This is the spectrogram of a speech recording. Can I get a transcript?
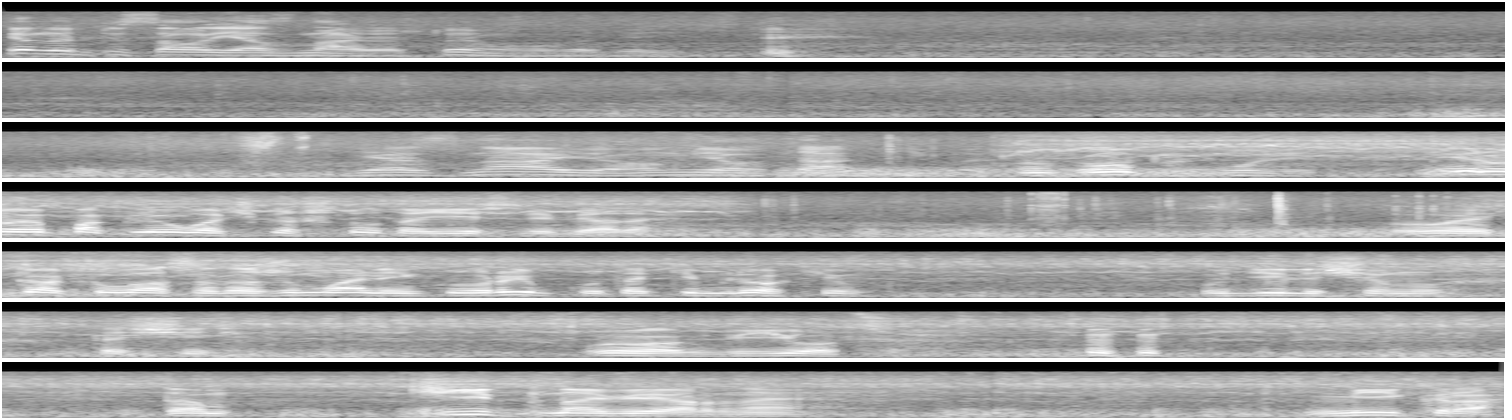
Я написал, я знаю, что ему говорить. Я знаю, а он мне вот так типа Ну, оп. Первая поклевочка, что-то есть, ребята. Ой, как классно, даже маленькую рыбку таким легким удилищем тащить. Ой, как бьется. Там кит, наверное. Микро.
